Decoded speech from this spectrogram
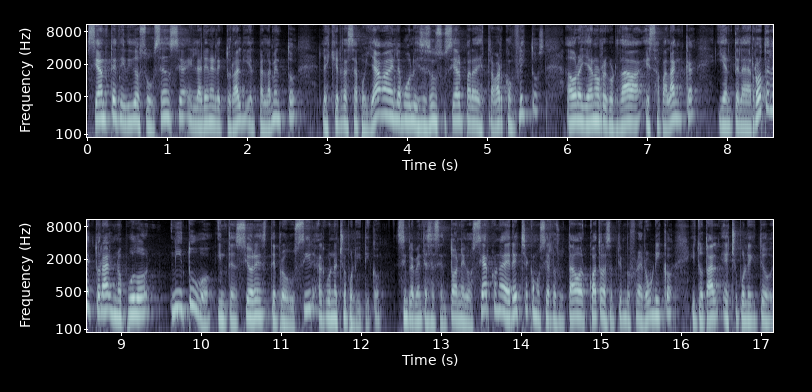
Si antes, debido a su ausencia en la arena electoral y el Parlamento, la izquierda se apoyaba en la movilización social para destrabar conflictos, ahora ya no recordaba esa palanca y ante la derrota electoral no pudo ni tuvo intenciones de producir algún hecho político. Simplemente se sentó a negociar con la derecha como si el resultado del 4 de septiembre fuera el único y total hecho político,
